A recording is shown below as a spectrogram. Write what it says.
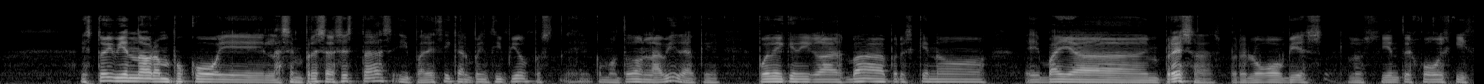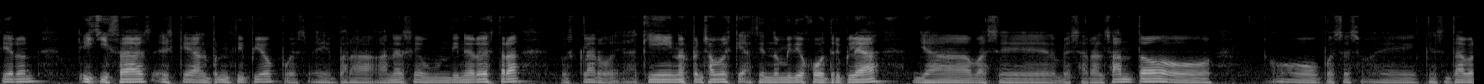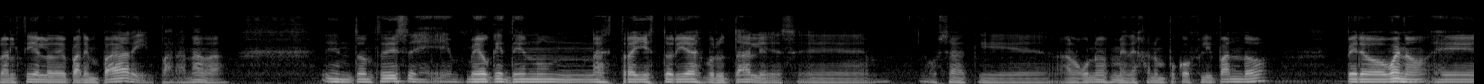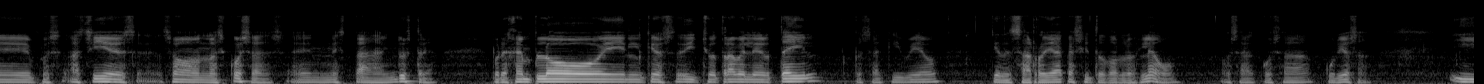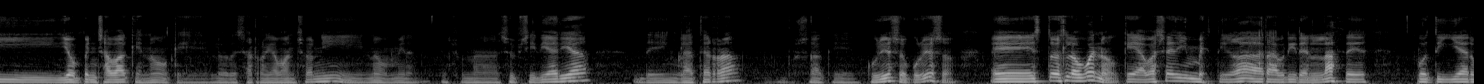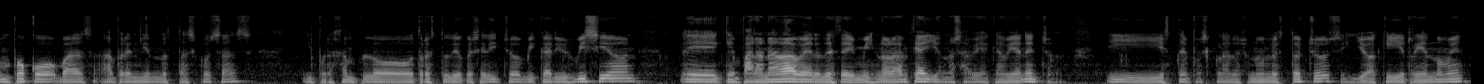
Estoy viendo ahora un poco eh, las empresas estas y parece que al principio, pues eh, como todo en la vida, que puede que digas, va, pero es que no eh, vaya empresas, pero luego ves los siguientes juegos que hicieron y quizás es que al principio, pues para ganarse un dinero extra, pues claro, aquí nos pensamos que haciendo un videojuego AAA ya va a ser besar al santo o o pues eso, eh, que se te abra el cielo de par en par y para nada. Entonces eh, veo que tienen unas trayectorias brutales, eh, o sea que algunos me dejan un poco flipando, pero bueno, pues así es, son las cosas en esta industria. Por ejemplo, el que os he dicho Traveler Tale, pues aquí veo que desarrolla casi todos los Lego o sea, cosa curiosa. Y yo pensaba que no, que lo desarrollaban Sony y no, mira, es una subsidiaria de Inglaterra. O sea que, curioso, curioso. Eh, esto es lo bueno, que a base de investigar, abrir enlaces, cotillear un poco, vas aprendiendo estas cosas. Y por ejemplo, otro estudio que os he dicho, Vicarious Vision, eh, que para nada, a ver, desde mi ignorancia yo no sabía que habían hecho. Y este, pues claro, es uno de los tochos y yo aquí riéndome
